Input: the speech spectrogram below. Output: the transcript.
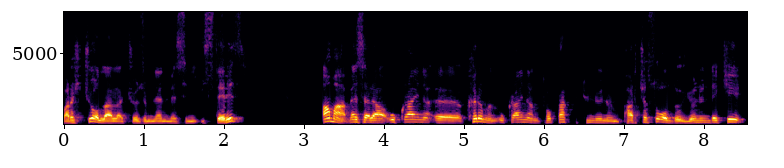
barışçı yollarla çözümlenmesini isteriz. Ama mesela Ukrayna e, Kırım'ın Ukrayna'nın toprak bütünlüğünün parçası olduğu yönündeki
